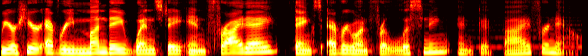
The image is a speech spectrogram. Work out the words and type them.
We are here every Monday, Wednesday, and Friday. Thanks everyone for listening, and goodbye for now.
